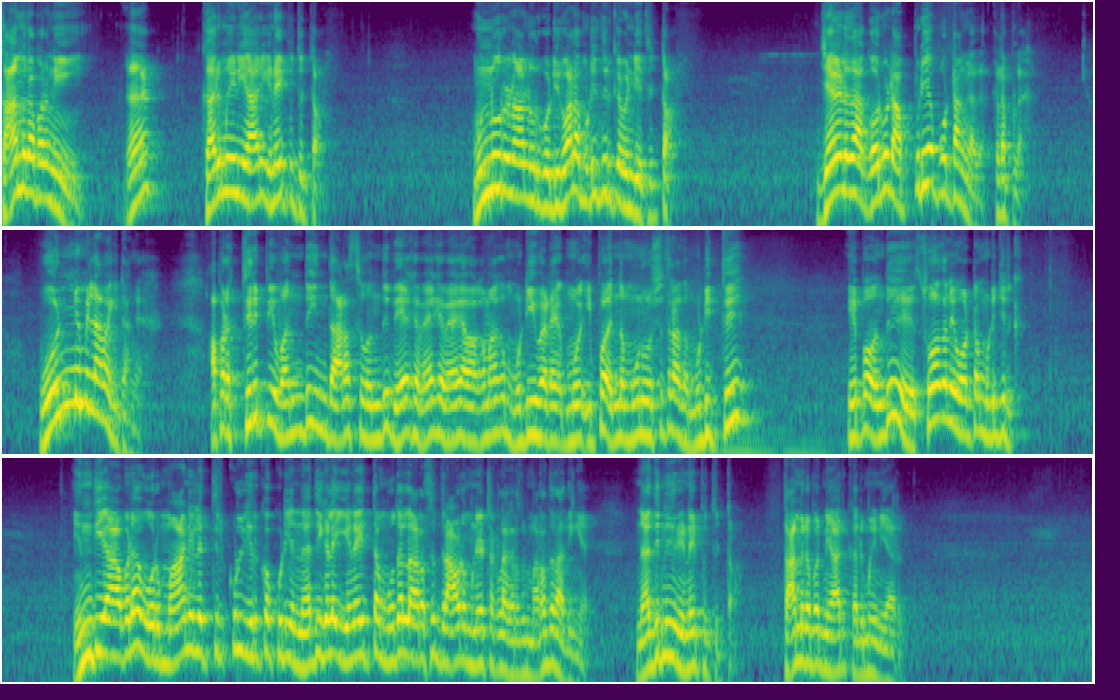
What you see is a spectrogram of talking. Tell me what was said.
தாமிரபரணி கருமேனி ஆறு இணைப்பு திட்டம். முந்நூறு நானூறு கோடி ரூபாவில் முடிந்திருக்க வேண்டிய திட்டம். ஜெயலலிதா கவர்மெண்ட் அப்படியே போட்டாங்க அதை கிடப்பில். ஒன்றுமில்லாம ஆக்கிட்டாங்க. அப்புறம் திருப்பி வந்து இந்த அரசு வந்து வேக வேக வேக வேகமாக முடிவடை மு இப்போ இந்த மூணு வருஷத்தில் அதை முடித்து இப்போ வந்து சோதனை ஓட்டம் முடிஞ்சிருக்கு. இந்தியாவில் ஒரு மாநிலத்திற்குள் இருக்கக்கூடிய நதிகளை இணைத்த முதல் அரசு திராவிட முன்னேற்ற கழக அரசு. மறந்துடாதீங்க. நதிநீர் இணைப்பு திட்டம். தாமிரபரணி யார்? கருமேனி யார்?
